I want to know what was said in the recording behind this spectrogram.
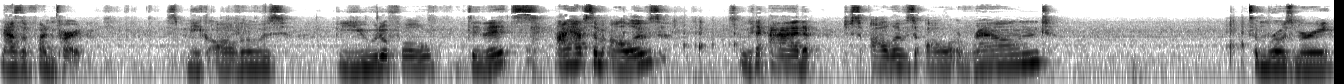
Now's the fun part. Just make all those beautiful divots. I have some olives, so I'm gonna add just olives all around. Some rosemary.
